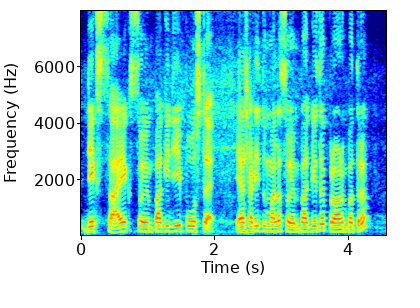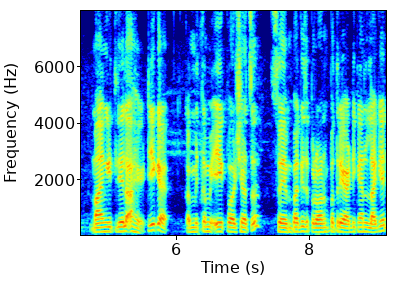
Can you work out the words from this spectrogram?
जे एक सहाय्यक स्वयंपाकी जी पोस्ट आहे यासाठी तुम्हाला स्वयंपाकीचं प्रमाणपत्र मागितलेलं आहे. ठीक आहे? कमीत कमी एक वर्षाचं स्वयंपाकीचं प्रमाणपत्र या ठिकाणी लागेल.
